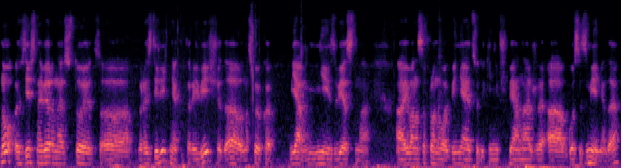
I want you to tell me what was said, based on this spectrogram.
Ну, здесь, наверное, стоит э, разделить некоторые вещи, да, насколько я мне известно, Ивана Сафронова обвиняют все-таки не в шпионаже, а в госизмене, да,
